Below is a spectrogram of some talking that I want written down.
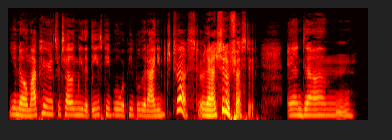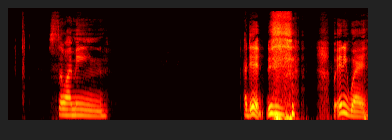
you know, my parents were telling me that these people were people that I needed to trust or that I should have trusted. And, um, so I mean, I did. but anyway,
